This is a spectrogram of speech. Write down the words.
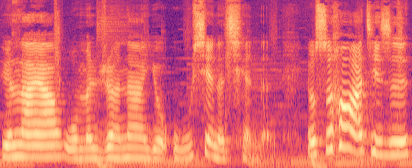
原来啊，我们人啊有无限的潜能。有时候啊，其实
